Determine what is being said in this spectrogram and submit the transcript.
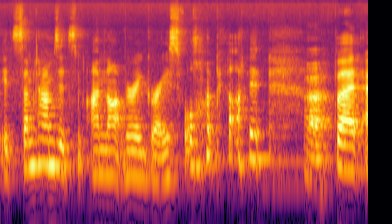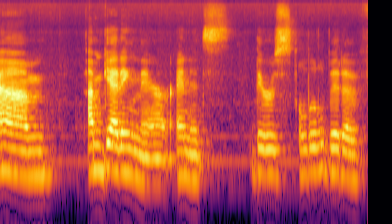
it's sometimes it's I'm not very graceful about it, but um, I'm getting there, and it's there's a little bit of,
